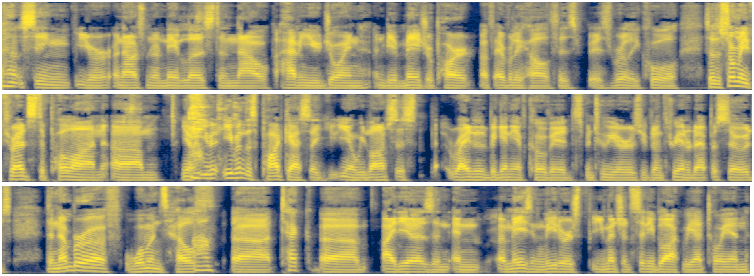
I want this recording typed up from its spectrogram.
seeing your announcement of Natalist and now having you join and be a major part of Everly Health is is really cool. So there's so many threads to pull on. Um, you know, even even this podcast, like you know, we launched this right at the beginning of COVID. It's been two years. We've done 300 episodes. The number of women's health wow. uh, tech uh, ideas and and amazing leaders. You mentioned Cityblock. We had Toyin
